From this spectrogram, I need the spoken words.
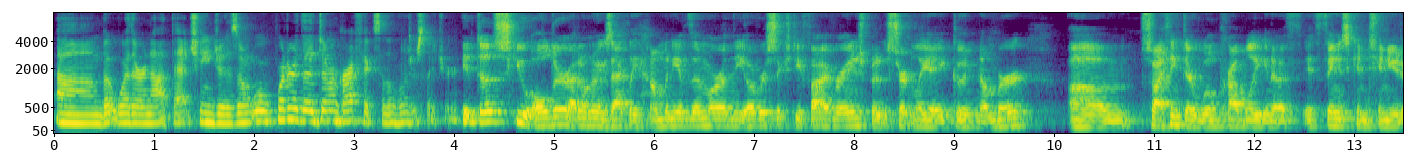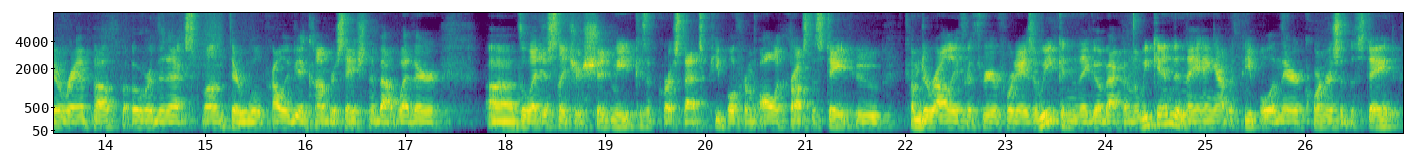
Um, but whether or not that changes, and what are the demographics of the legislature? It does skew older. I don't know exactly how many of them are in the over 65 range, but it's certainly a good number. Um, so I think there will probably, you know, if, if things continue to ramp up over the next month, there will probably be a conversation about whether uh, the legislature should meet because, of course, that's people from all across the state who come to Raleigh for three or four days a week, and then they go back on the weekend and they hang out with people in their corners of the state.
